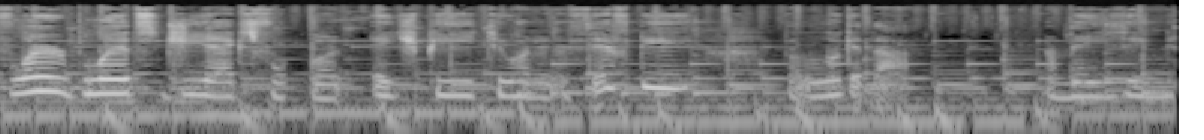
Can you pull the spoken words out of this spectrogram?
Flare Blitz GX for but HP 250. But look at that. Amazing,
